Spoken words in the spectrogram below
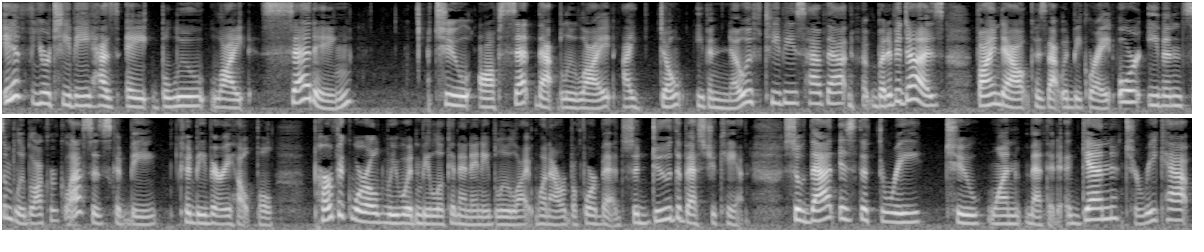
If your TV has a blue light setting, to offset that blue light. I don't even know if TVs have that, but if it does, find out because that would be great. Or even some blue blocker glasses could be could be very helpful. Perfect world, we wouldn't be looking at any blue light one hour before bed. So do the best you can. So that is the three, two, one method. Again, to recap,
